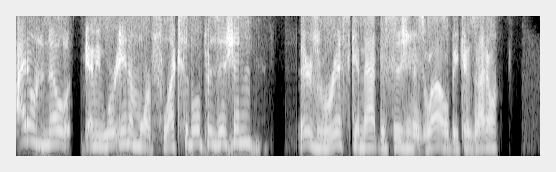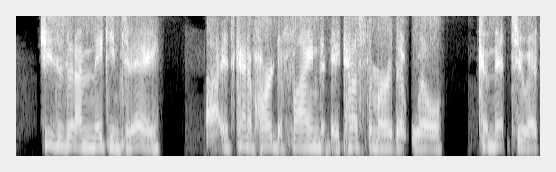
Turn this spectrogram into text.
I, don't know. I mean, we're in a more flexible position. There's risk in that decision as well because I don't cheeses that I'm making today, uh, it's kind of hard to find a customer that will commit to it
